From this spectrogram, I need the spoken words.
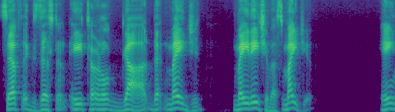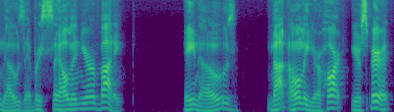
self existent, eternal God that made you, made each of us, made you. He knows every cell in your body. He knows not only your heart, your spirit,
